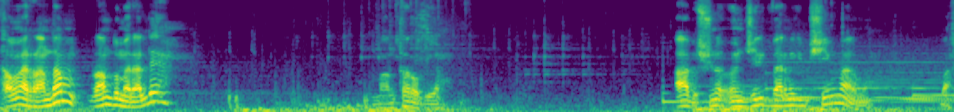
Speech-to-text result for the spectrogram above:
Tamamen random, random herhalde. Mantar oluyor. Abi şuna öncelik verme gibi bir şeyim var mı? Var.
